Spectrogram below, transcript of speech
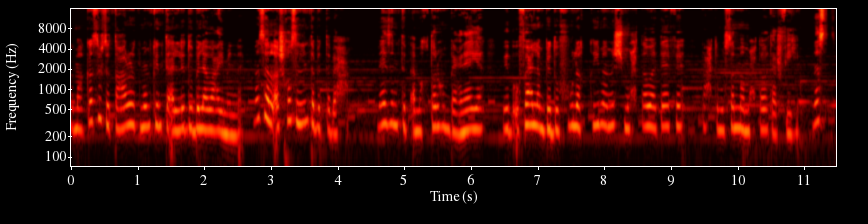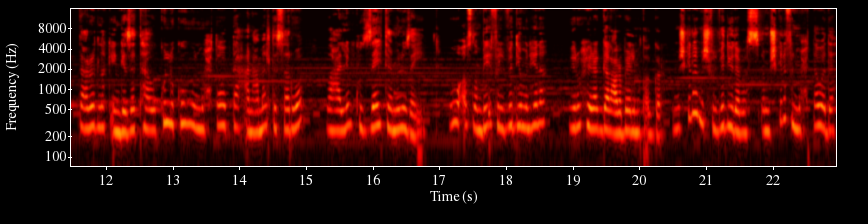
فمع كثرة التعرض ممكن تقلده بلا وعي منك. مثلا الأشخاص اللي انت بتتابعها لازم تبقى مختارهم بعناية ويبقوا فعلا بيضيفولك قيمة مش محتوى تافه تحت مسمى محتوى ترفيهي. ناس تعرض لك إنجازاتها وكلكم والمحتوى بتاع أنا عملت ثروة وهعلمكم إزاي تعملوا زيي. هو أصلا بيقفل الفيديو من هنا ويروح يرجع العربية اللي متأجرة. المشكلة مش في الفيديو ده بس المشكلة في المحتوى ده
